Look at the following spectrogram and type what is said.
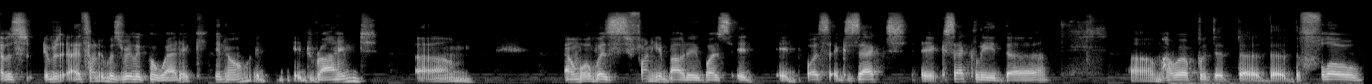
it was it was I thought it was really poetic. You know, it it rhymed. Um, and what was funny about it was it it was exact exactly the um, how I put it the the the flow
